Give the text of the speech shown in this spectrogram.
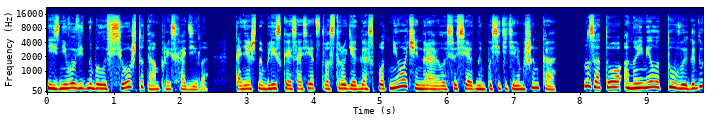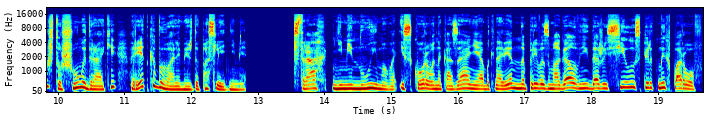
и из него видно было все, что там происходило. Конечно, близкое соседство строгих господ не очень нравилось усердным посетителям шинка, но зато оно имело ту выгоду, что шум и драки редко бывали между последними. Страх неминуемого и скорого наказания обыкновенно превозмогал в них даже силу спиртных паров.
